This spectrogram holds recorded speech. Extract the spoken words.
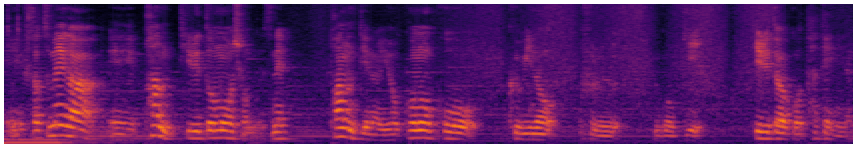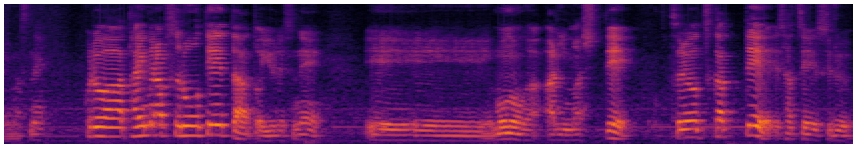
えー、2つ目が、え、パンティルトモーションですね。パンっていうのは横のこう首の振る動き。ティルトはこう縦になりますね。これはタイムラプスローテーターというですね、えー、ものがありましてそれを使って撮影する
